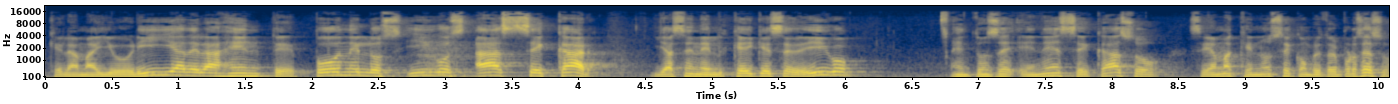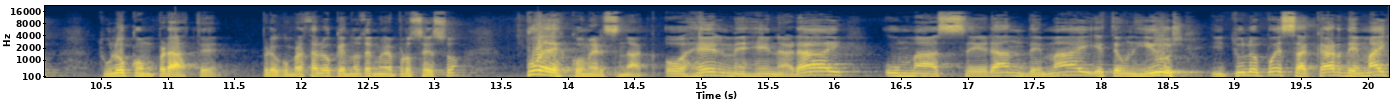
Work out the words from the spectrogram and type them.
que la mayoría de la gente pone los higos a secar y hacen el cake ese de higo, entonces en ese caso se llama que no se completó el proceso. Tú lo compraste, pero compraste algo que no terminó el proceso, puedes comer snack. Ohel mehen aray, umaserán de mai, este es un hidush, y tú lo puedes sacar de mai,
